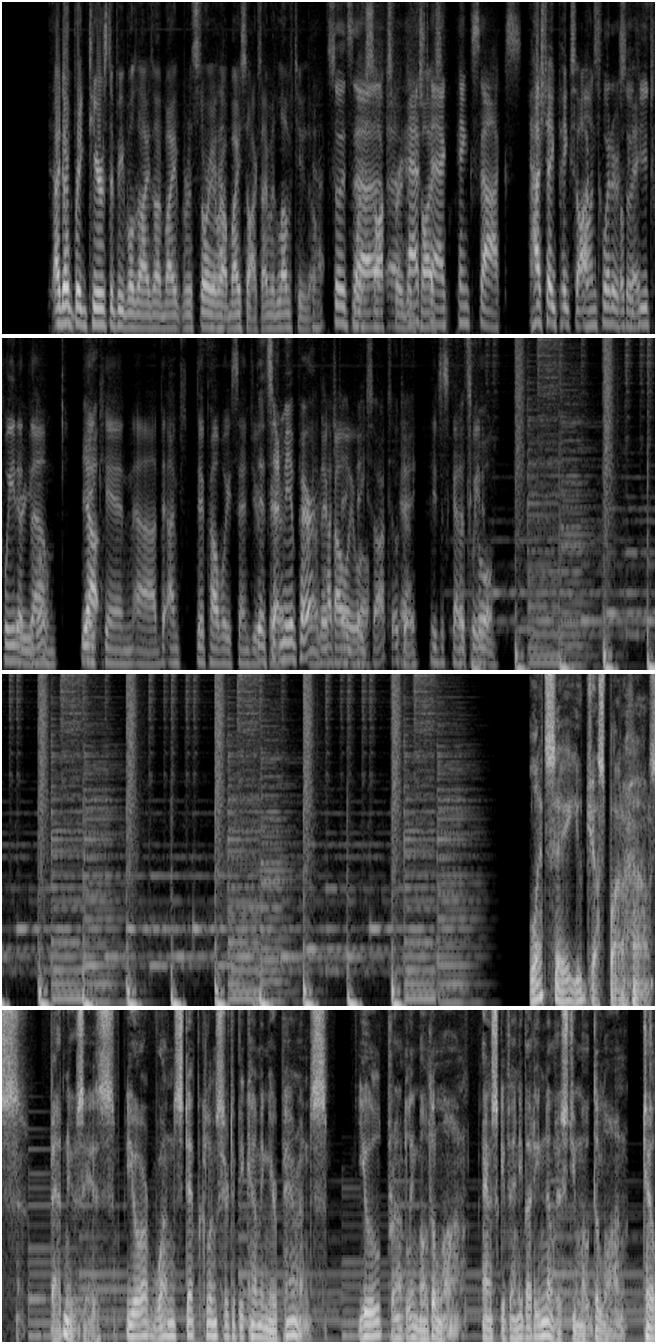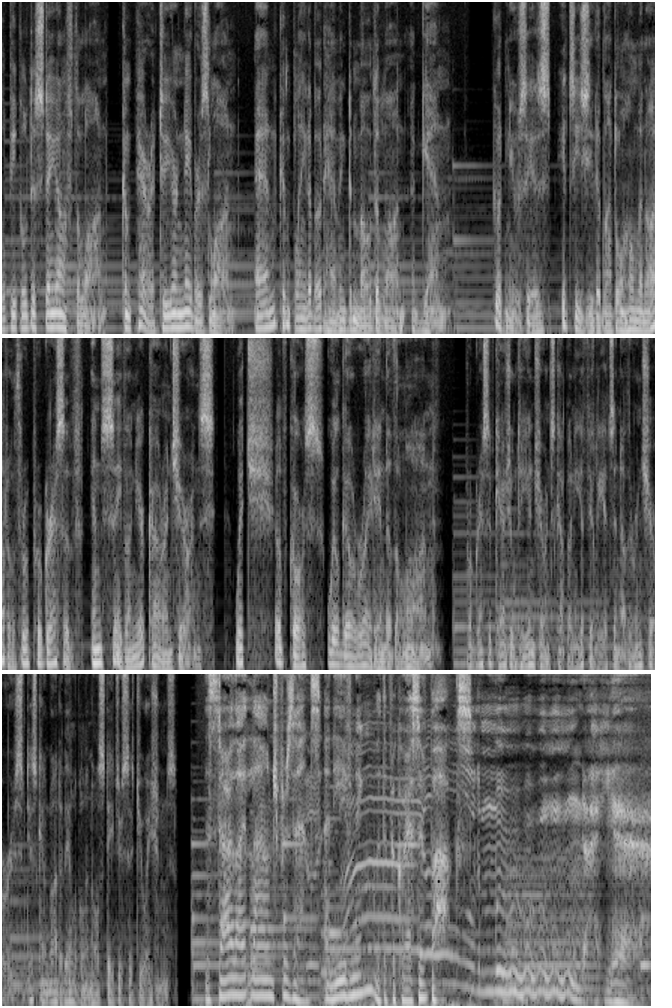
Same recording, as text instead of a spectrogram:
I don't bring tears to people's eyes on my story Yeah. about my socks. I would love to though. Yeah. so it's uh, socks uh, for a good cause. hashtag pink socks Hashtag pink socks on twitter so if you tweet there at you go. Them Yeah. they can uh they, I'm, they probably send you a Then send pair. me a pair. Yeah, they Hashtag probably pink will. socks. Yeah, Okay, you just gotta that's tweet it. cool. Let's say you just bought a house. Bad news is, you're one step closer to becoming your parents. You'll proudly mow the lawn, ask if anybody noticed you mowed the lawn, tell people to stay off the lawn, compare it to your neighbor's lawn, and complain about having to mow the lawn again. Good news is, it's easy to bundle home and auto through Progressive and save on your car insurance, which, of course, will go right into the lawn. Progressive Casualty Insurance Company affiliates and other insurers. Discount not available in all states or situations. The Starlight Lounge presents an evening with the Progressive Box. Old moon. Yeah.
